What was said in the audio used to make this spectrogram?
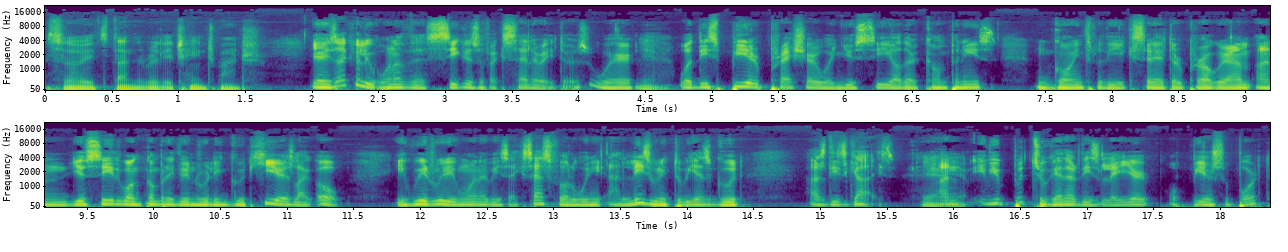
So it doesn't really change much. Yeah, it's actually one of the secrets of accelerators, where yeah. what this peer pressure when you see other companies going through the accelerator program, and you see one company doing really good here, is like, oh, if we really want to be successful, we need, at least we need to be as good as these guys. Yeah, and yeah. if you put together this layer of peer support,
